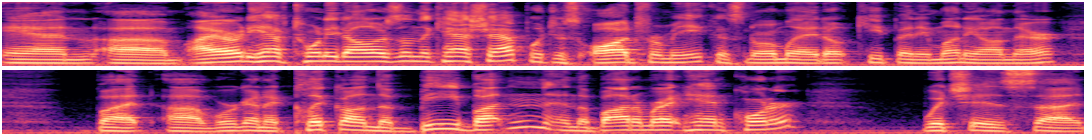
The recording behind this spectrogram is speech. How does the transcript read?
And um, I already have $20 on the Cash App, which is odd for me because normally I don't keep any money on there. But uh, we're going to click on the B button in the bottom right hand corner, which is, uh,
